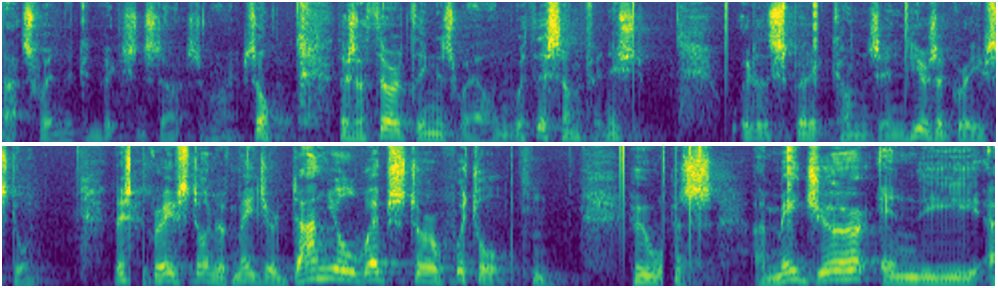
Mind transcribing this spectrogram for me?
That's when the conviction starts to arrive. So there's a third thing as well, and with this I'm finished. Where the Spirit comes in. Here's a gravestone. This is a gravestone of Major Daniel Webster Whittle, who was a major in the uh,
